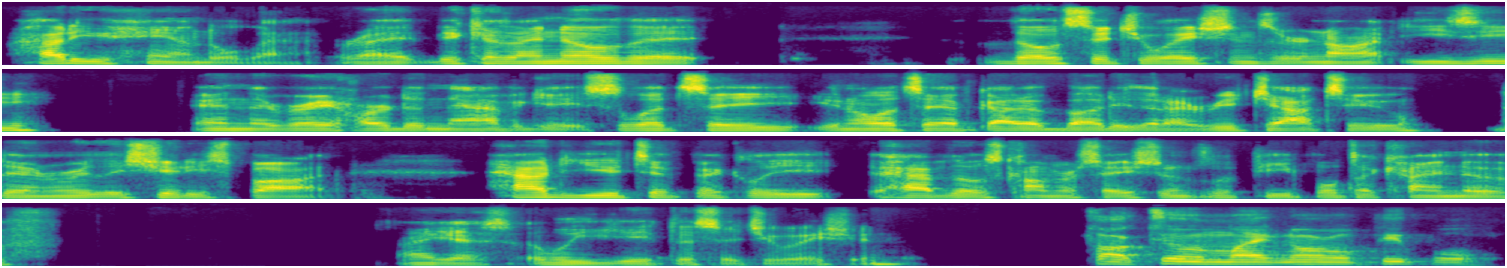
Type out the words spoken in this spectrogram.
how do you handle that? Right, because I know that those situations are not easy and they're very hard to navigate. So let's say you know let's say I've got a buddy that I reach out to, they're in a really shitty spot. How do you typically have those conversations with people to kind of, I guess, alleviate the situation? Talk to them like normal people.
